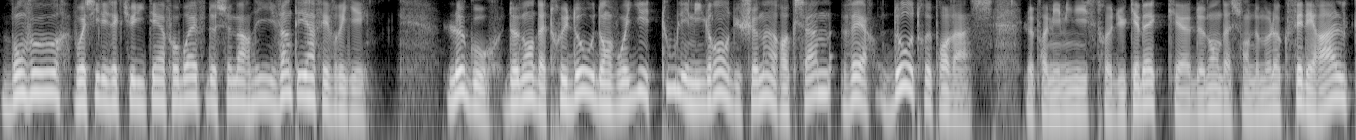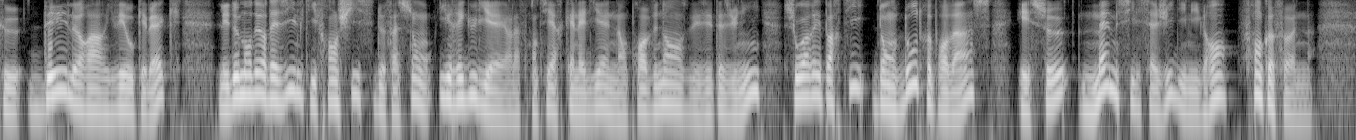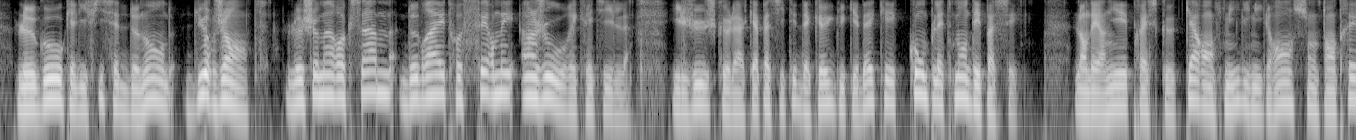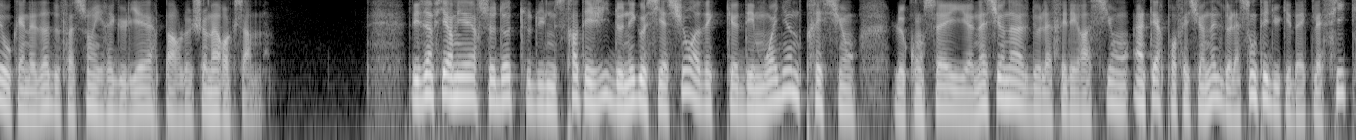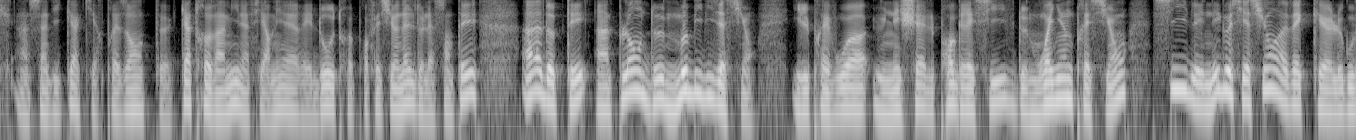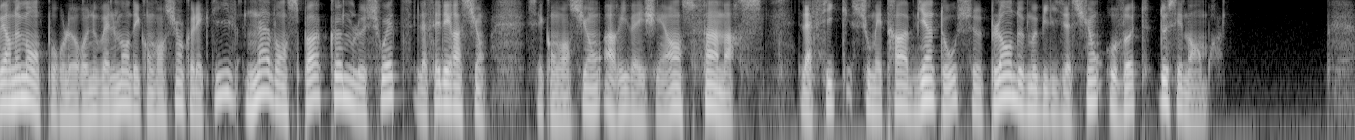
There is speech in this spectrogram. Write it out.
Bonjour, voici les actualités info bref de ce mardi 21 février. Legault demande à Trudeau d'envoyer tous les migrants du chemin Roxham vers d'autres provinces. Le Premier ministre du Québec demande à son homologue fédéral que, dès leur arrivée au Québec, les demandeurs d'asile qui franchissent de façon irrégulière la frontière canadienne en provenance des États-Unis soient répartis dans d'autres provinces, et ce, même s'il s'agit d'immigrants francophones. Legault qualifie cette demande d'urgente. Le chemin Roxham devra être fermé un jour, écrit-il. Il juge que la capacité d'accueil du Québec est complètement dépassée. L'an dernier, presque 40 000 immigrants sont entrés au Canada de façon irrégulière par le chemin Roxham. Les infirmières se dotent d'une stratégie de négociation avec des moyens de pression. Le Conseil national de la Fédération interprofessionnelle de la santé du Québec, la FIC, un syndicat qui représente 80 000 infirmières et d'autres professionnels de la santé, a adopté un plan de mobilisation. Il prévoit une échelle progressive de moyens de pression si les négociations avec le gouvernement pour le renouvellement des conventions collectives n'avancent pas comme le souhaite la Fédération. Ces conventions arrivent à échéance fin mars. La FIC soumettra bientôt ce plan de mobilisation au vote de ses membres.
